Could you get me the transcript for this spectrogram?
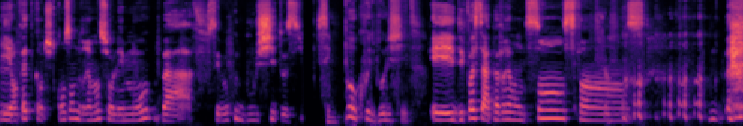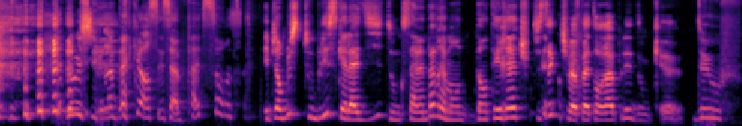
Et mmh. en fait, quand tu te concentres vraiment sur les mots, bah c'est beaucoup de bullshit aussi. C'est beaucoup de bullshit. Et des fois ça a pas vraiment de sens, enfin je suis grave d'accord, ça n'a pas de sens. Et puis en plus, tu oublies ce qu'elle a dit, donc ça n'a même pas vraiment d'intérêt. Tu, sais que tu vas pas t'en rappeler, donc. Euh, de ouf.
